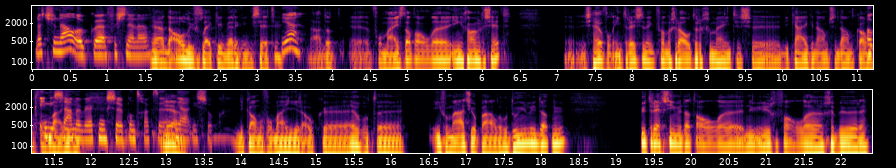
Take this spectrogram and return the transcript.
nationaal ook uh, versnellen? Ja, de olievlek in werking zetten. Ja. Nou, dat, uh, voor mij is dat al uh, in gang gezet. er is heel veel interesse denk ik, van de grotere gemeentes die kijken naar Amsterdam. Komen ook in die mij, samenwerkingscontracten, ja, ja, die sok. Die komen voor mij hier ook heel goed informatie ophalen. Hoe doen jullie dat nu? Utrecht zien we dat al nu in ieder geval gebeuren.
